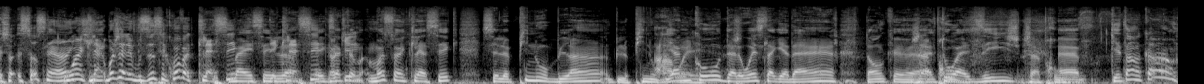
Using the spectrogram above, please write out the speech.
ça, ça, c'est un. Un qui- Moi, j'allais vous dire, c'est quoi votre classique? Ben, c'est Des le- classiques? Exactement. Moi, c'est un classique. C'est le Pinot Blanc, le Pinot Ah Bianco d'Aloès Lagardère. Donc, euh. Alto Adige. J'approuve. Euh, qui est encore,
